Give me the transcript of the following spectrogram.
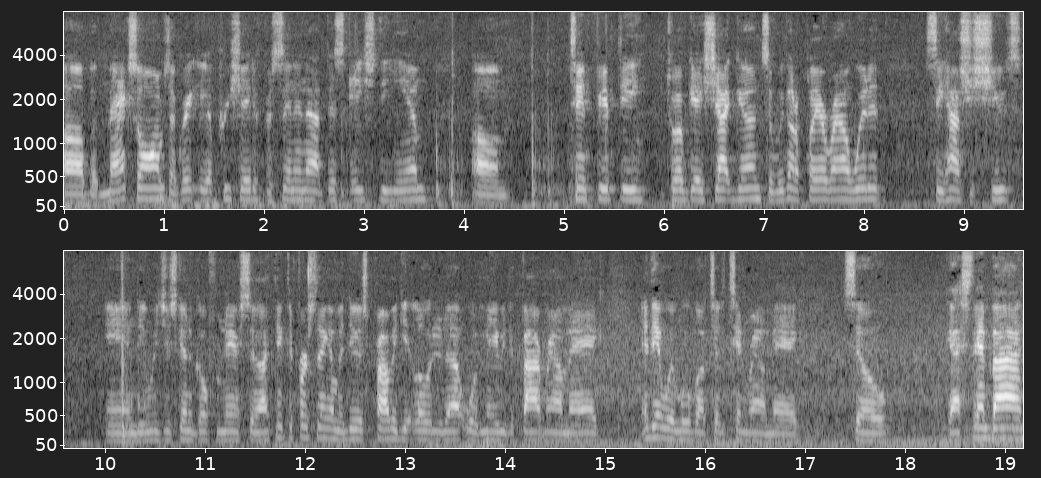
Uh, but Max Arms, I greatly appreciate it for sending out this HDM um, 1050 12 gauge shotgun. So we're gonna play around with it, see how she shoots, and then we're just gonna go from there. So I think the first thing I'm gonna do is probably get loaded up with maybe the five round mag, and then we'll move up to the 10 round mag. So guys, stand by.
